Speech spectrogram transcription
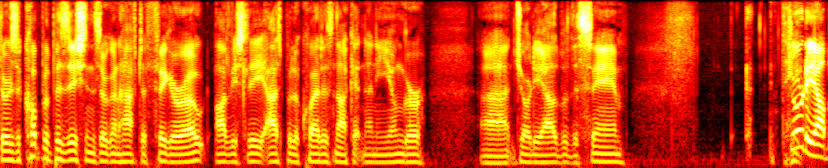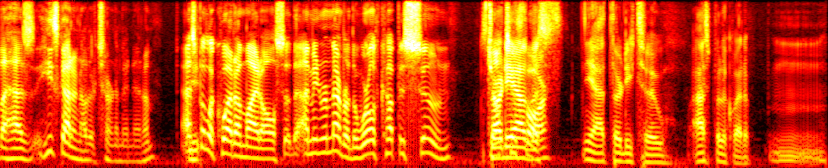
there's a couple of positions they're going to have to figure out. Obviously, Azpilicueta's not getting any younger. Uh, Jordi Alba the same. Jordi Alba has he's got another tournament in him. Azpilicueta might also. I mean, remember the World Cup is soon. It's Jordi too Alba's yeah, 32. Azpilicueta, mm,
